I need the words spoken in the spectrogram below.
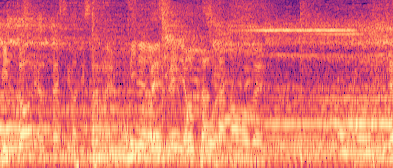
Vittoria al Festival di Sanremo. Veste di autore. 1989. E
